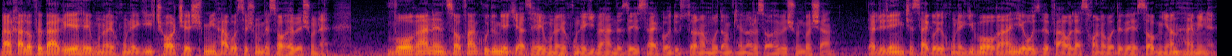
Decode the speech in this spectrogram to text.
برخلاف بقیه حیوانات خونگی چارچشمی حواسشون به صاحبشونه. واقعا انصافا کدوم یکی از حیوانات خونگی به اندازه سگها دوست دارن مدام کنار صاحبشون باشن؟ دلیل اینکه سگای خونگی واقعا یه عضو فعال از خانواده به حساب میان همینه.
